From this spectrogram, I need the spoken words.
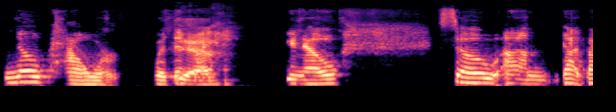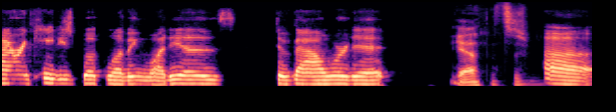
no power within Yeah. my, you know. So um, got Byron Katie's book, Loving What Is, devoured it. Yeah, that's a Uh,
